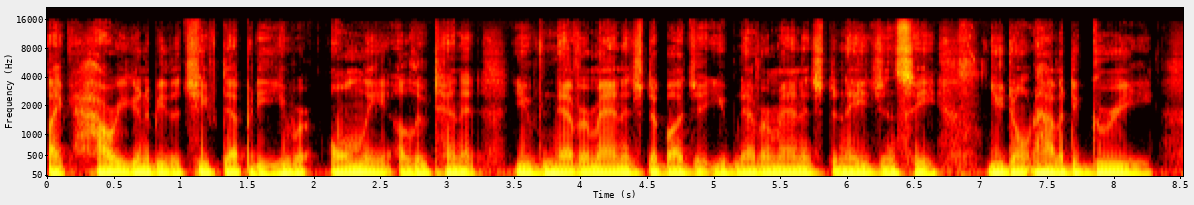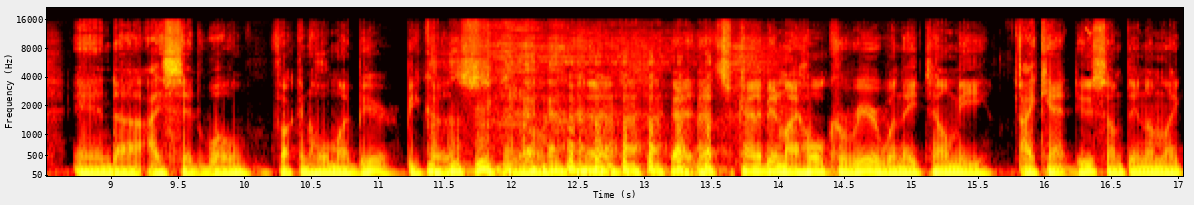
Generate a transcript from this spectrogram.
like, "How are you going to be the chief deputy? You were only a lieutenant. You've never managed a budget. You've never managed an agency. You don't have a degree." And uh, I said, "Well." Fucking hold my beer because you know that, that's kind of been my whole career. When they tell me I can't do something, I'm like,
